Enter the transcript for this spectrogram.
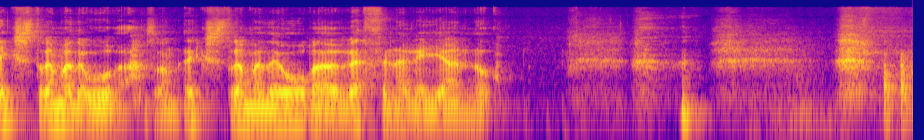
Extremadura. Sånn Extremadura raffineri ennå.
